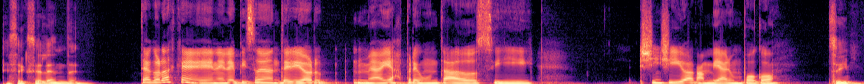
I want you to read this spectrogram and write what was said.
Es excelente. ¿Te acordás que en el episodio anterior me habías preguntado si Shinji iba a cambiar un poco? Sí,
